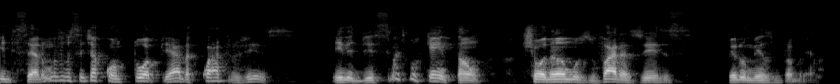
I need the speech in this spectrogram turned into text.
E disseram: Mas você já contou a piada quatro vezes? Ele disse: Mas por que então choramos várias vezes pelo mesmo problema?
